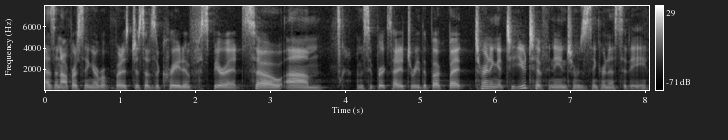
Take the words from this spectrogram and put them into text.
as an opera singer, but- it's just as a creative spirit. So um, I'm super excited to read the book. But turning it to you, Tiffany, in terms of synchronicity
